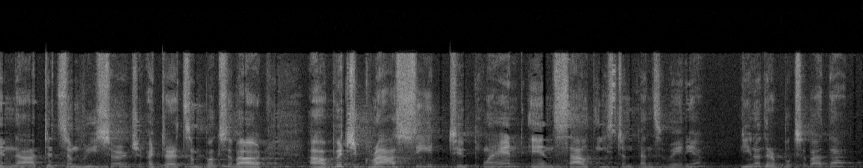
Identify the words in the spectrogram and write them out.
and uh, did some research. I read some books about uh, which grass seed to plant in southeastern Pennsylvania. Do you know there are books about that?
